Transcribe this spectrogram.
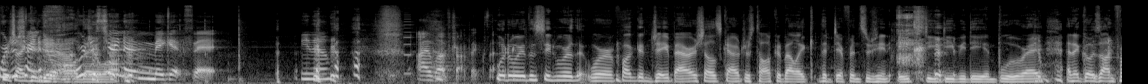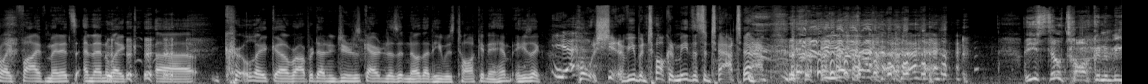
We're just I trying can to. do all we're day just trying to make it fit. You know. I love Tropic Thunder. What do we the scene where the, where fucking Jay Baruchel's character's talking about like the difference between HD DVD and Blu-ray, and it goes on for like five minutes, and then like uh, Kurt- like uh, Robert Downey Jr.'s character doesn't know that he was talking to him. He's like, Yeah. "Holy shit, have you been talking to me this entire time?" Are you still talking to me?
